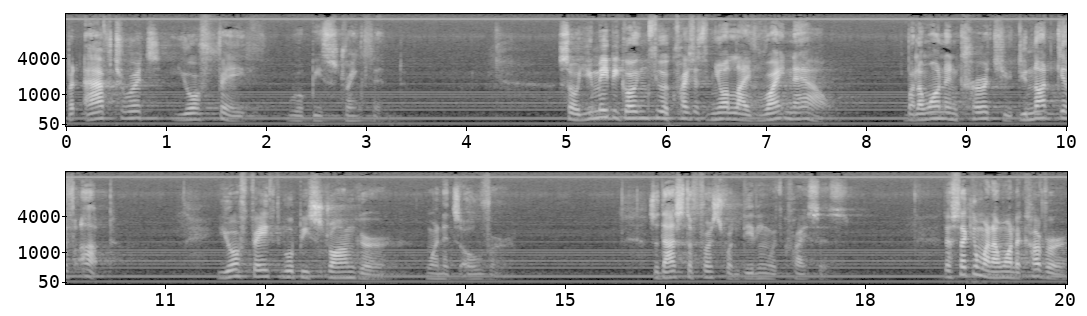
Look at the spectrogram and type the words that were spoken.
But afterwards, your faith will be strengthened. So you may be going through a crisis in your life right now, but I want to encourage you do not give up. Your faith will be stronger when it's over. So that's the first one, dealing with crisis. The second one I want to cover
